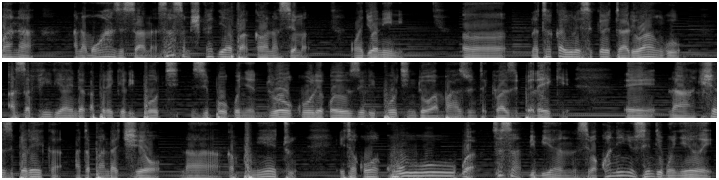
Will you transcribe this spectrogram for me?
maana anamwanza sana. Sasa mshikaji hapa akawa anasema unajua nini, uh, nataka yule sekretari wangu asafiri aende akapeleke ripoti, zipo kwenye draw kule. Kwa hiyo zile ripoti ndo ambazo nitakiwa zipeleke e, na akishazipeleka atapanda cheo na kampuni yetu itakuwa kubwa. Sasa bibi anasema kwa nini usiende mwenyewe,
